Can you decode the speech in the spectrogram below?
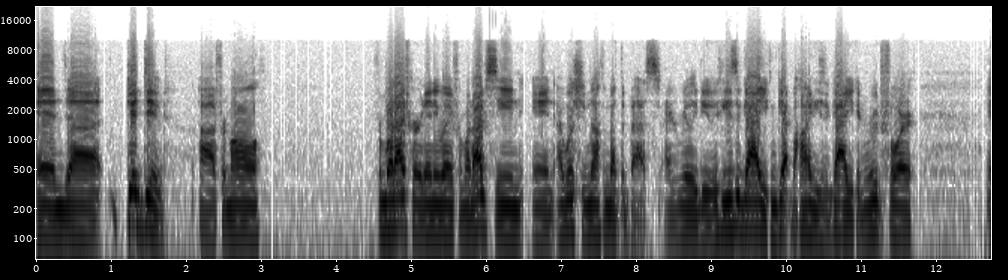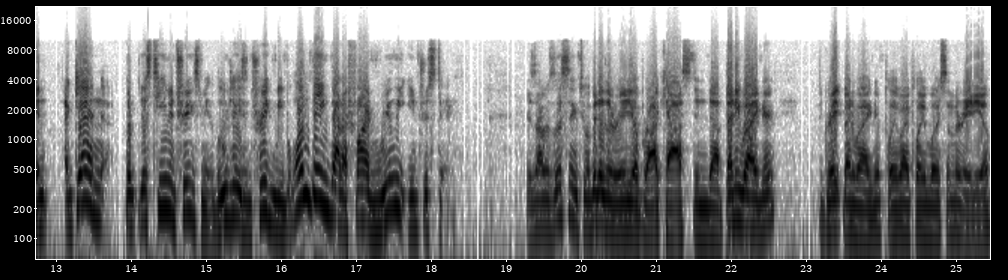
and uh, good dude uh, from all from what I've heard anyway, from what I've seen, and I wish him nothing but the best. I really do. He's a guy you can get behind. He's a guy you can root for. And again, this team intrigues me. The Blue Jays intrigue me. But one thing that I find really interesting is I was listening to a bit of the radio broadcast, and uh, Benny Wagner, the great Ben Wagner, play-by-play voice on the radio,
